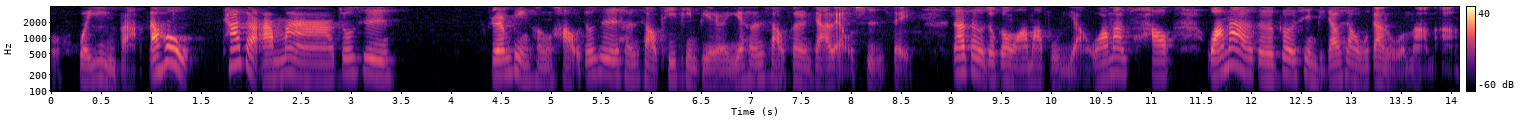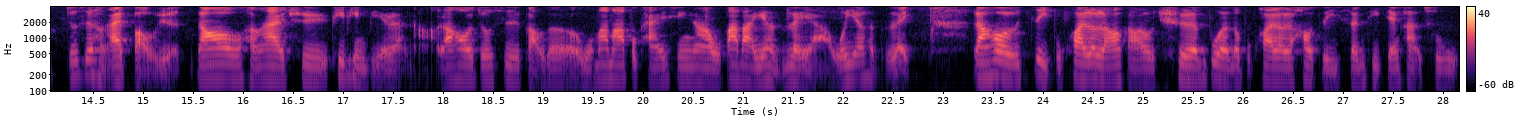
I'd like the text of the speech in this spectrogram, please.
回应吧。然后她的阿嬷，就是人品很好，就是很少批评别人，也很少跟人家聊是非。那这个就跟我阿妈不一样，我阿妈超，我阿妈的个性比较像吴淡如的妈妈，就是很爱抱怨，然后很爱去批评别人啊，然后就是搞得我妈妈不开心啊，我爸爸也很累啊，我也很累，然后自己不快乐，然后搞得全部人都不快乐，然后自己身体健康出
